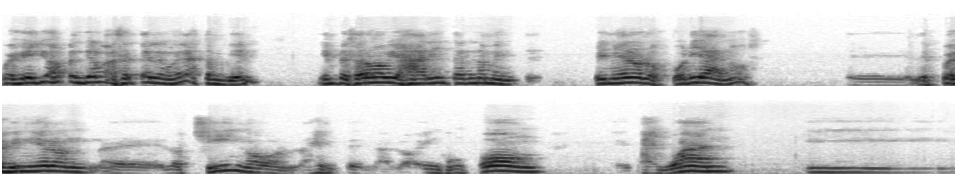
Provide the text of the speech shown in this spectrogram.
pues ellos aprendieron a hacer telenovelas también y empezaron a viajar internamente. Primero los coreanos, eh, después vinieron eh, los chinos, la gente en Hong Kong, Taiwán, y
